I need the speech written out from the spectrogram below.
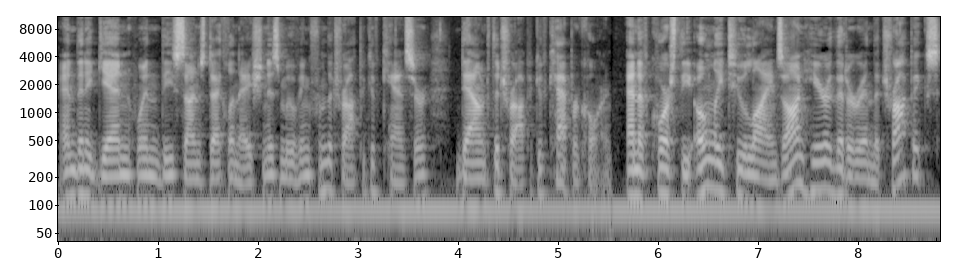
and then again when the sun's declination is moving from the Tropic of Cancer down to the Tropic of Capricorn. And of course, the only two lines on here that are in the tropics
